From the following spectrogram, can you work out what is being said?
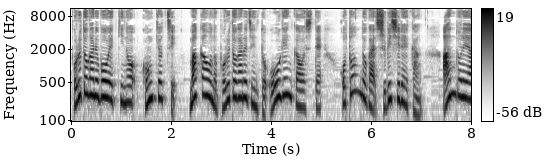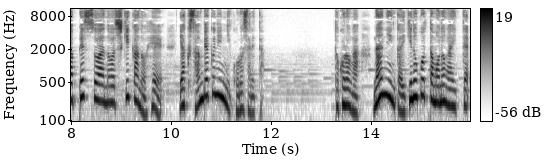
ポルトガル貿易の根拠地、マカオのポルトガル人と大喧嘩をして、ほとんどが守備司令官、アンドレア・ペッソアの指揮下の兵、約300人に殺された。ところが何人か生き残った者がいて、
